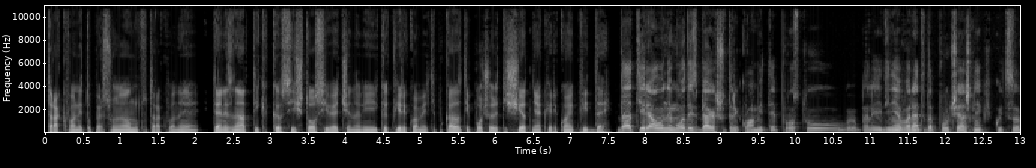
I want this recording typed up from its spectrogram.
тракването, персоналното тракване, те не знаят ти какъв си, що си вече, нали, какви реклами ти показват и почва да ти шият някакви реклами, какви да е. Да, ти реално не можеш да избягаш от рекламите, просто нали, единия вариант е да получаваш някакви, които са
